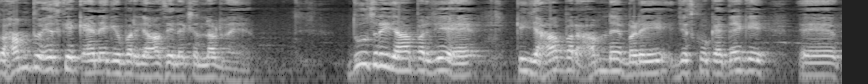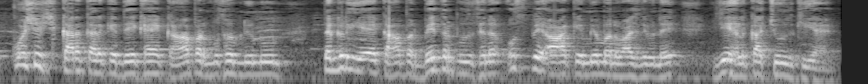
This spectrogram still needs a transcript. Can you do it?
तो हम तो इसके कहने के ऊपर यहाँ से इलेक्शन लड़ रहे हैं। दूसरी यहाँ पर यह है कि यहाँ पर हमने बड़े, जिसको कहते हैं कि कोशिश कर करके देखा है कहाँ पर मुस्लिम नून तगड़ी है, कहाँ पर बेहतर पोजीशन है, उस पे आके मियाँ नवाज़ शरीफ ने ये हल्का चूज़ किया है।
